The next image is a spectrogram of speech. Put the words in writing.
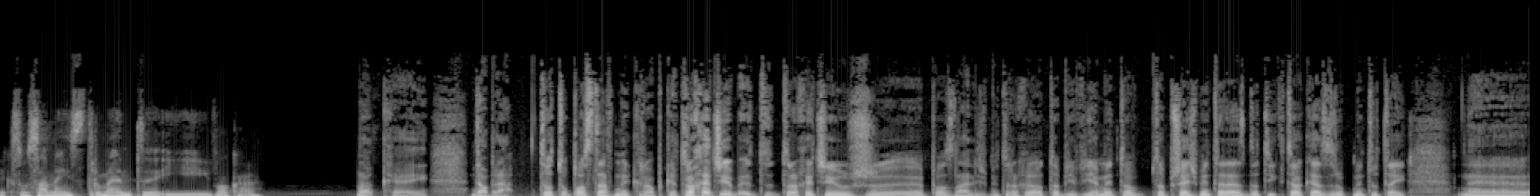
jak są same instrumenty i, i wokal. Okej, okay. dobra, to tu postawmy kropkę. Trochę cię, trochę cię już e, poznaliśmy, trochę o tobie wiemy, to, to przejdźmy teraz do TikToka, zróbmy tutaj e, e,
